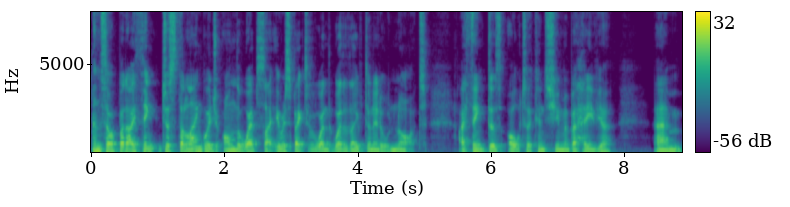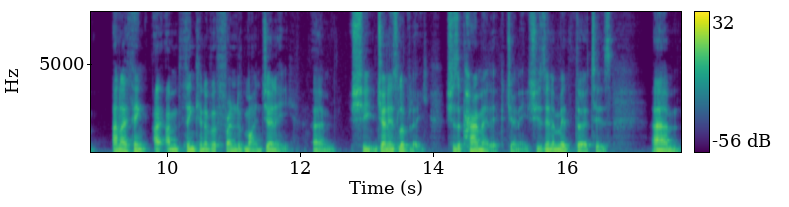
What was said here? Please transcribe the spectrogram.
and so, but I think just the language on the website, irrespective of when, whether they've done it or not, I think does alter consumer behavior. Um, and I think I, am thinking of a friend of mine, Jenny. Um, she Jenny's lovely. She's a paramedic. Jenny. She's in her mid thirties. Um,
